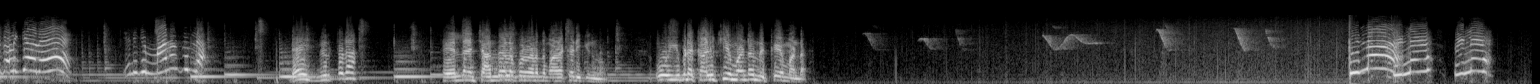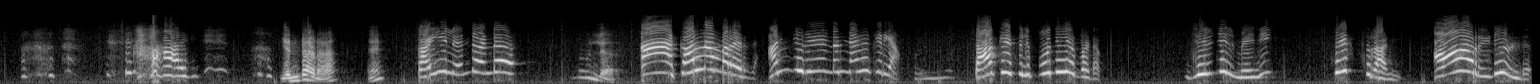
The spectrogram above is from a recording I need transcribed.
കളിക്കാതെ. എനിക്ക് തൊണ്ണൂറ്റൊമ്പത് ആയത് നിർത്തടാ. എല്ലാം ചന്തകളപ്പോൾ കിടന്ന് മഴക്കടിക്കുന്നു. ഓ ഇവിടെ കളിക്കുകയും വേണ്ട നിൽക്കുകയും വേണ്ട പിള്ളേ പിള്ളേ പിള്ളേ ഹായ്. എന്താടാ ഏ കയ്യിൽ എന്തുണ്ട് ഒന്നുമില്ല ആ കള്ളം പറയരുത് അഞ്ചു രൂപയുണ്ടെന്ന് ഞങ്ങൾക്കറിയാം ടാക്കേസിൽ പുതിയ പടം ജിൽജിൽ മേനി സെക്സ് റാണി ആറ് ഇടിയുണ്ട്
